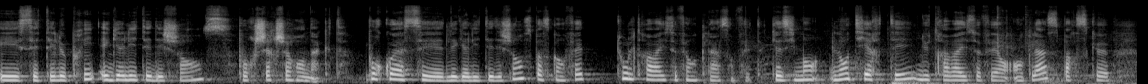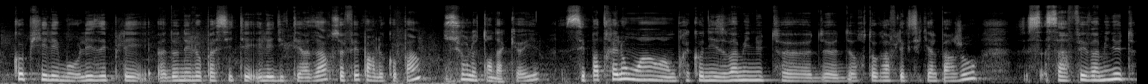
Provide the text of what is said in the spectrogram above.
et c'était le prix Égalité des chances pour chercheurs en actes. Pourquoi c'est l'égalité des chances? Parce qu'en fait, tout le travail se fait en classe en fait. Quasiment l'entièreté du travail se fait en, classe parce que copier les mots, les épeler, euh, donner l'opacité et les dicter hasard se fait par le copain sur le temps d'accueil. C'est pas très long, hein. on préconise 20 minutes euh, d'orthographe lexicale par jour. Ça ça fait 20 minutes.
